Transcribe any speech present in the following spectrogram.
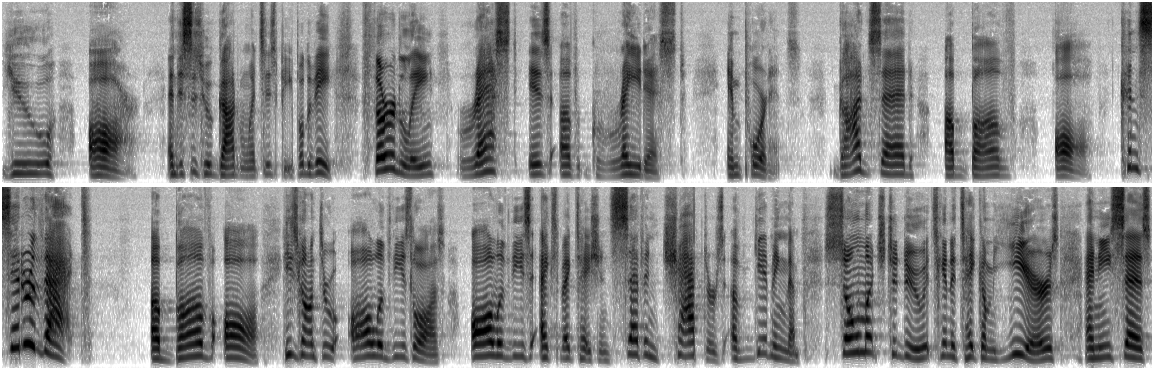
you are. And this is who God wants his people to be. Thirdly, rest is of greatest importance. God said, above all. Consider that above all. He's gone through all of these laws, all of these expectations, seven chapters of giving them. So much to do, it's going to take them years. And he says,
